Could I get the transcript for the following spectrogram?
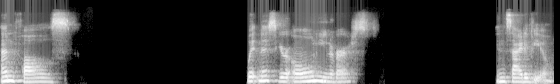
and falls, Witness your own universe inside of you.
